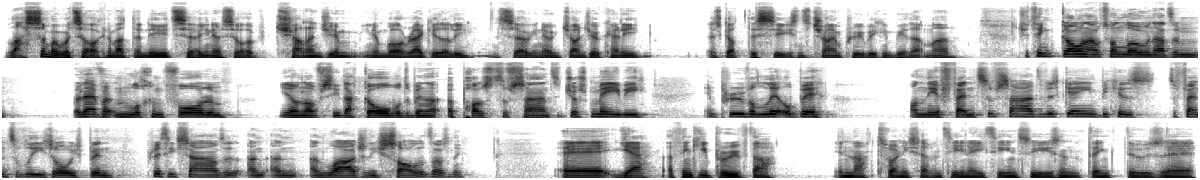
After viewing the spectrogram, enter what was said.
last summer were talking about the need to you know sort of challenge him you know more regularly. So you know Jonjoe Kenny has got this season to try and prove he can be that man. Do you think going out on loan, Adam, at Everton looking for him? You know, and obviously that goal would have been a, a positive sign to just maybe improve a little bit on the offensive side of his game because defensively he's always been pretty sound and, and, and largely solid, hasn't he? Uh, yeah, I think he proved that in that 2017-18 season. I think there was a,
